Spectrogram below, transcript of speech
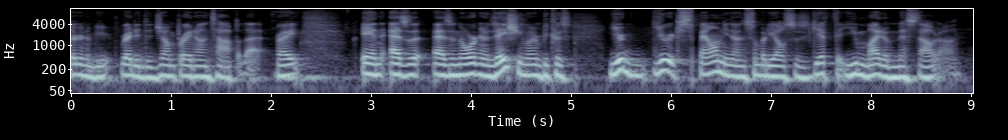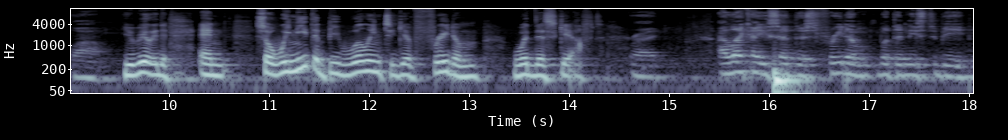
they're going to be ready to jump right on top of that, right? And as a, as an organization, you learn because you're you're expounding on somebody else's gift that you might have missed out on. Wow. You really did. And so we need to be willing to give freedom with this gift. Right. I like how you said there's freedom, but there needs to be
